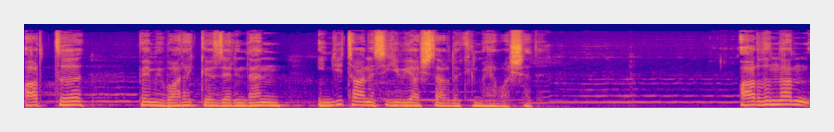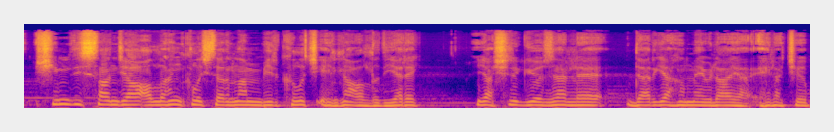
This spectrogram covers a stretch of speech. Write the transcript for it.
arttı ve mübarek gözlerinden inci tanesi gibi yaşlar dökülmeye başladı. Ardından şimdi sancağı Allah'ın kılıçlarından bir kılıç eline aldı diyerek yaşlı gözlerle dergah-ı Mevla'ya el açıp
